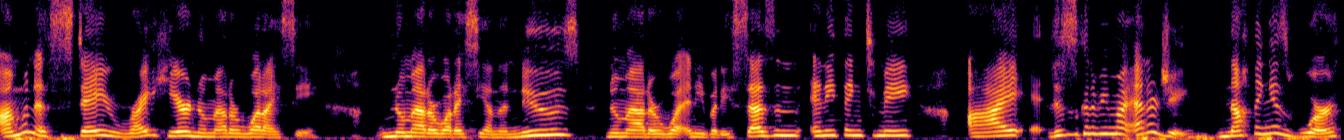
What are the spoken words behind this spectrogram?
I'm going to stay right here no matter what I see. No matter what I see on the news, no matter what anybody says in anything to me, I this is going to be my energy. Nothing is worth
